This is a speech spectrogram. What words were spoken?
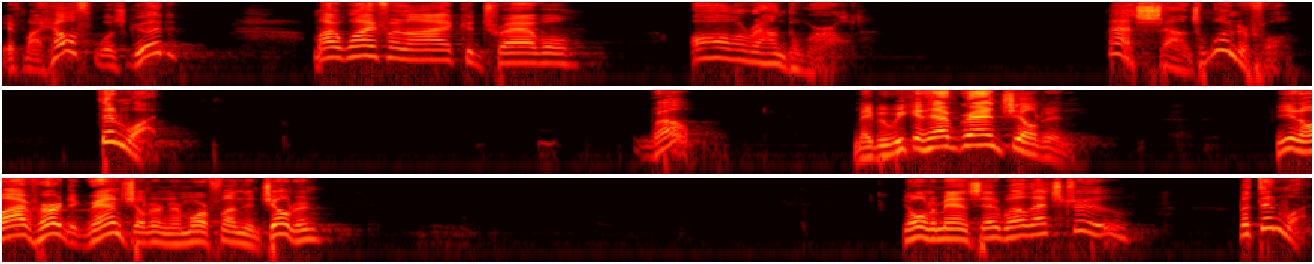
if my health was good, my wife and I could travel all around the world. That sounds wonderful. Then what? Well, maybe we could have grandchildren. You know, I've heard that grandchildren are more fun than children. The older man said, Well, that's true. But then what?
